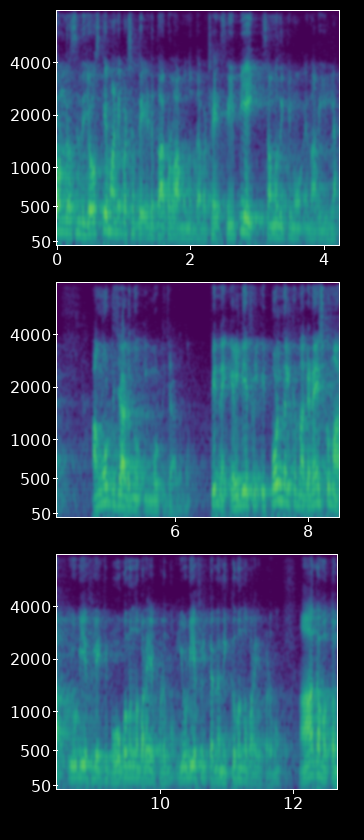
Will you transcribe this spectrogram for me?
കോൺഗ്രസിന്റെ ജോസ് കെ മാണി പക്ഷത്തെ എടുത്താൽ കൊള്ളാമെന്നുണ്ട് പക്ഷേ സി പി ഐ സമ്മതിക്കുമോ എന്നറിയില്ല. അങ്ങോട്ട് ചാടുന്നു ഇങ്ങോട്ട് ചാടുന്നു. പിന്നെ എൽ ഡി എഫിൽ ഇപ്പോൾ നിൽക്കുന്ന ഗണേഷ് കുമാർ യു ഡി എഫിലേക്ക് പോകുമെന്ന് പറയപ്പെടുന്നു. യു ഡി എഫിൽ തന്നെ നിൽക്കുമെന്ന് പറയപ്പെടുന്നു. ആകെ മൊത്തം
